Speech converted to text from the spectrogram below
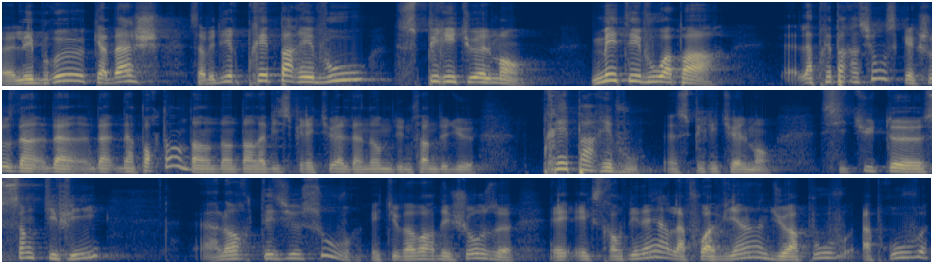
Euh, l'hébreu, Kadash, ça veut dire préparez-vous spirituellement. Mettez-vous à part. La préparation, c'est quelque chose d'important dans, la vie spirituelle d'un homme, d'une femme de Dieu. Préparez-vous euh, spirituellement. Si tu te sanctifies, alors tes yeux s'ouvrent et tu vas voir des choses euh, extraordinaires. La foi vient, Dieu approuve, approuve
